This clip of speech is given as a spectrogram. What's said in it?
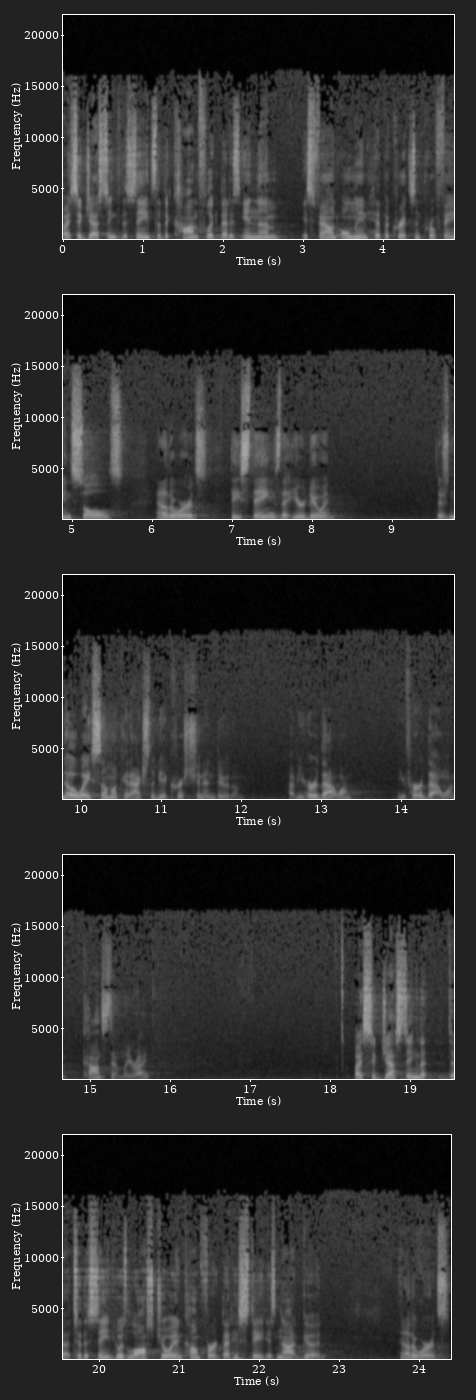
By suggesting to the saints that the conflict that is in them is found only in hypocrites and profane souls. In other words, these things that you're doing, there's no way someone could actually be a Christian and do them. Have you heard that one? You've heard that one constantly, right? By suggesting that uh, to the saint who has lost joy and comfort that his state is not good. In other words,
